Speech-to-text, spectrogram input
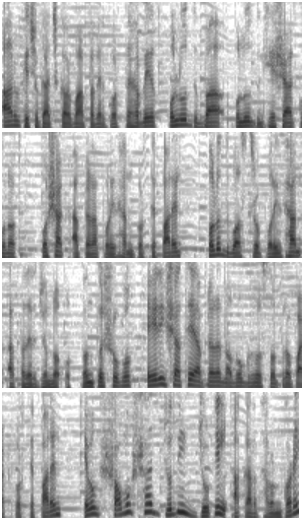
আরও কিছু কাজকর্ম আপনাদের করতে হবে। হলুদ বা হলুদ ঘেঁষা কোনো পোশাক আপনারা পরিধান করতে পারেন। হলুদ বস্ত্র পরিধান আপনাদের জন্য অত্যন্ত শুভ। এরই সাথে আপনারা নবগ্রহ স্তোত্র পাঠ করতে পারেন। এবং সমস্যা যদি জটিল আকার ধারণ করে,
